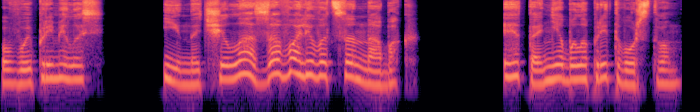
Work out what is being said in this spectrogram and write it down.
выпрямилась и начала заваливаться на бок. Это не было притворством.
